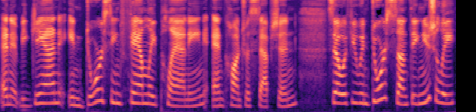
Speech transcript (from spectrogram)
And it began endorsing family planning and contraception. So if you endorse something, usually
